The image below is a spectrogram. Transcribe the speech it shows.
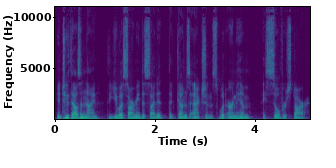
In 2009, the U.S. Army decided that Gunn's actions would earn him a Silver Star.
